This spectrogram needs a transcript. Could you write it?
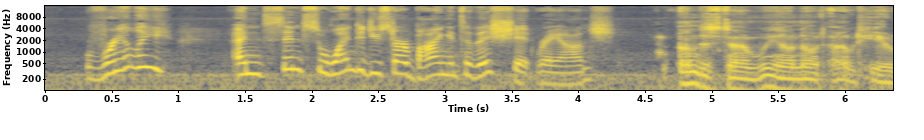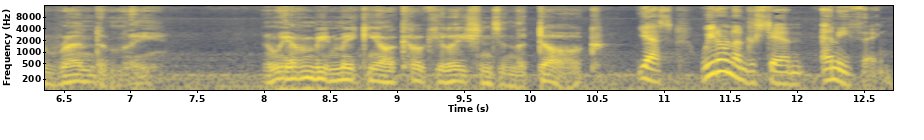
really? And since when did you start buying into this shit, Rayange? Understand, we are not out here randomly. And we haven't been making our calculations in the dark. Yes, we don't understand anything.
